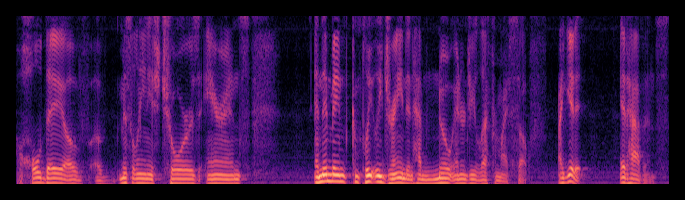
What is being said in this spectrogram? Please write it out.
a whole day of, of miscellaneous chores, errands, and then been completely drained and have no energy left for myself. I get it. It happens.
